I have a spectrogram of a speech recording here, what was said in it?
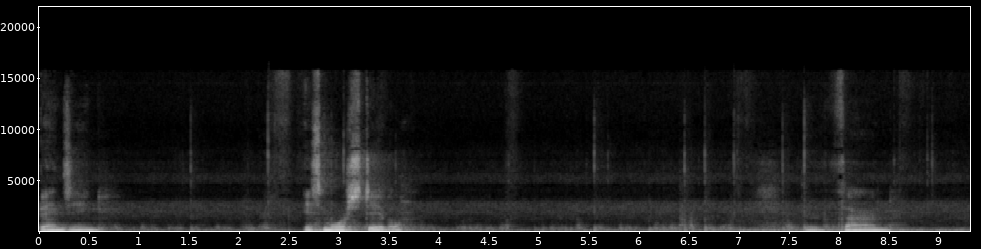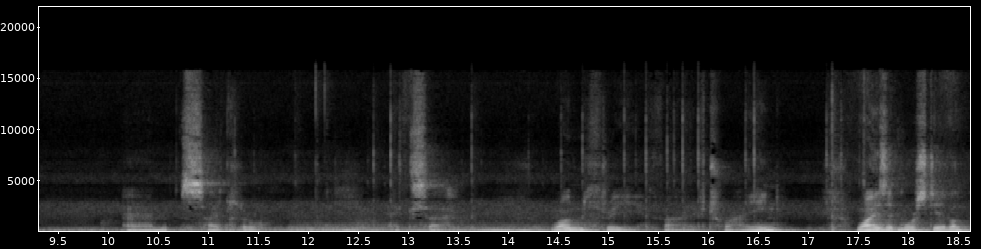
benzene is more stable than um, cyclohexa 135 triene. Why is it more stable?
